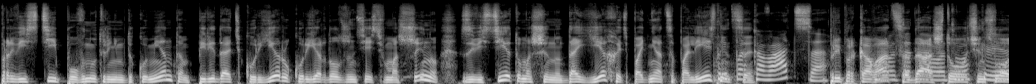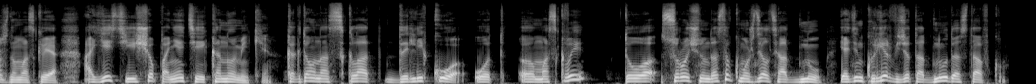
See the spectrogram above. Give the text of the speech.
провести по внутренним документам, передать курьеру, курьер должен сесть в машину, завести эту машину, доехать, подняться по лестнице. Припарковаться. Припарковаться, вот да, что вот очень сложно в Москве. А есть еще понятие экономики. Когда у нас склад далеко от э, Москвы, то срочную доставку можно сделать одну. И один курьер везет одну доставку.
